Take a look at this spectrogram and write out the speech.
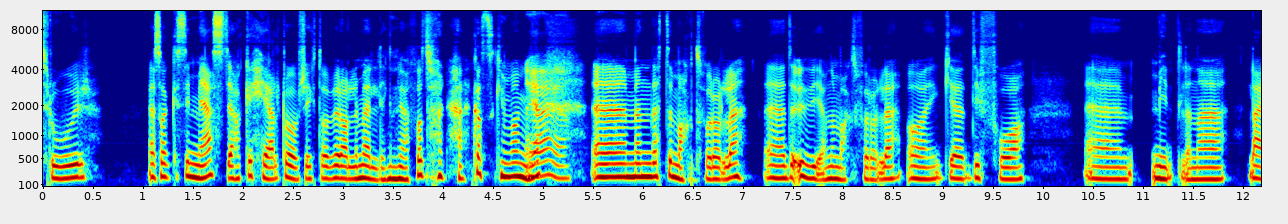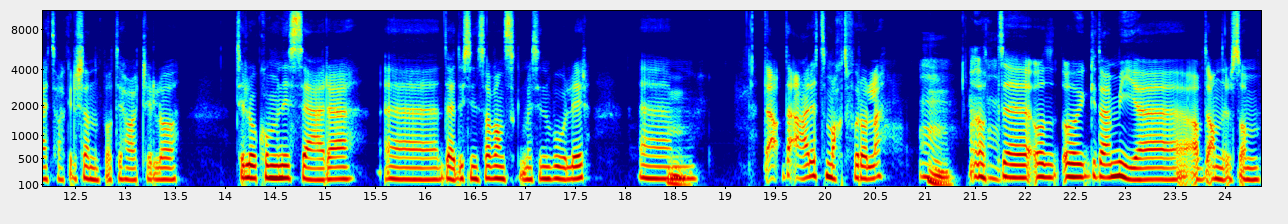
tror Jeg skal ikke si mest, jeg har ikke helt oversikt over alle meldingene vi har fått, for det er ganske mange. Ja, ja. Eh, men dette maktforholdet, det ujevne maktforholdet, og de få eh, midlene leietakere kjenner på at de har til å, til å kommunisere eh, det de syns er vanskelig med sine boliger. Um, Mm. det, er- det er et maktforhold. Mm. At, eh, og, og det er mye av det andre som,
